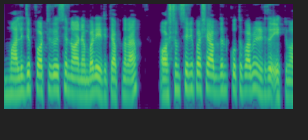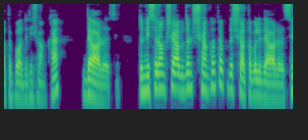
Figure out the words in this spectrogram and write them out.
মালি যে পদটি রয়েছে নয় নম্বর, এটিতে আপনারা অষ্টম শ্রেণি পাশে আবেদন করতে পারবেন। এটিতে একটি মাত্র পদেরই সংখ্যা দেওয়া রয়েছে। তো নিচের অংশে আবেদন সংখ্যা তো আপনাদের শতাবলী দেওয়া রয়েছে।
